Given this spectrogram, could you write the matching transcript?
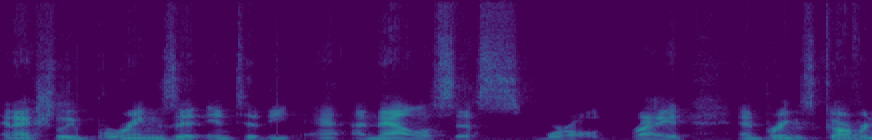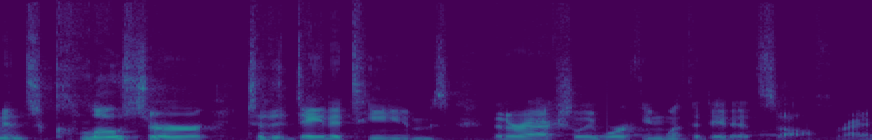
and actually brings it into the a- analysis world, right? And brings governance closer to the data teams that are actually working with the data itself, right?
